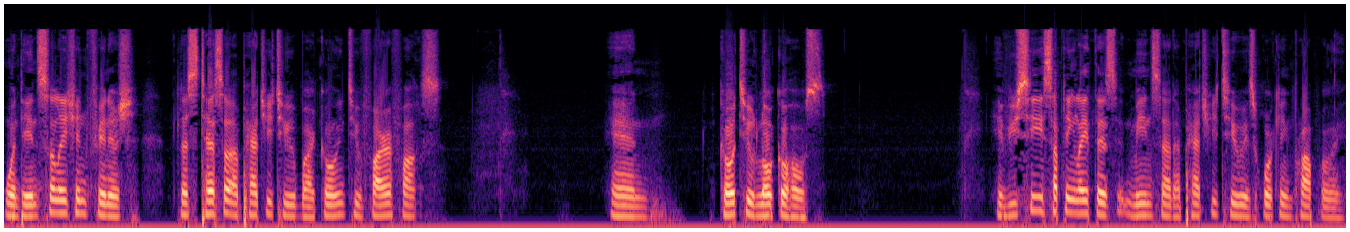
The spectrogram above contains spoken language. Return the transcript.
When the installation finished, let's test out Apache 2 by going to Firefox and go to localhost. If you see something like this, it means that Apache 2 is working properly.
